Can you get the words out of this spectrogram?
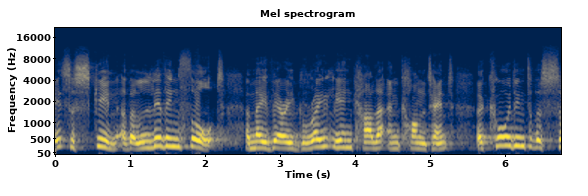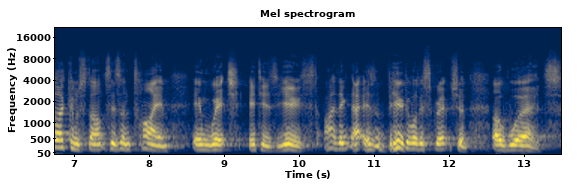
It's the skin of a living thought and may vary greatly in color and content according to the circumstances and time in which it is used. I think that is a beautiful description of words.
